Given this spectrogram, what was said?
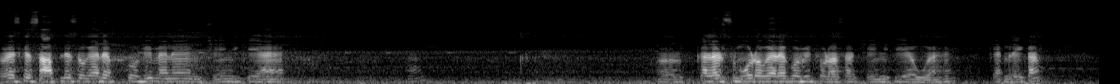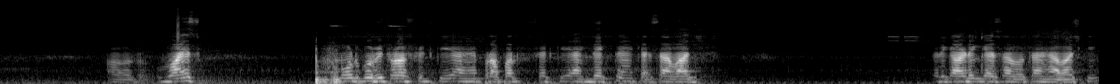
थोड़ा इसके साफनेस वगैरह को भी मैंने चेंज किया है। और कलर्स मोड वगैरह को भी थोड़ा सा चेंज किया हुआ है कैमरे का। और वॉइस मोड को भी थोड़ा फिट किया है प्रॉपर सेट किया है। देखते हैं कैसा आवाज़ रिकॉर्डिंग कैसा होता है आवाज़ की।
